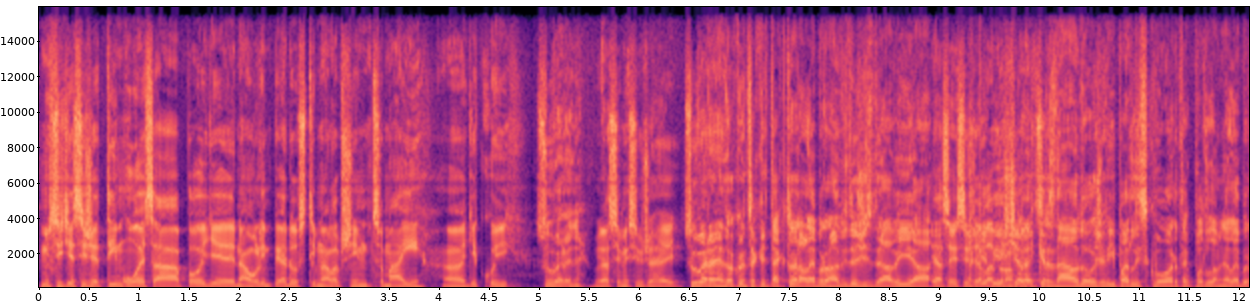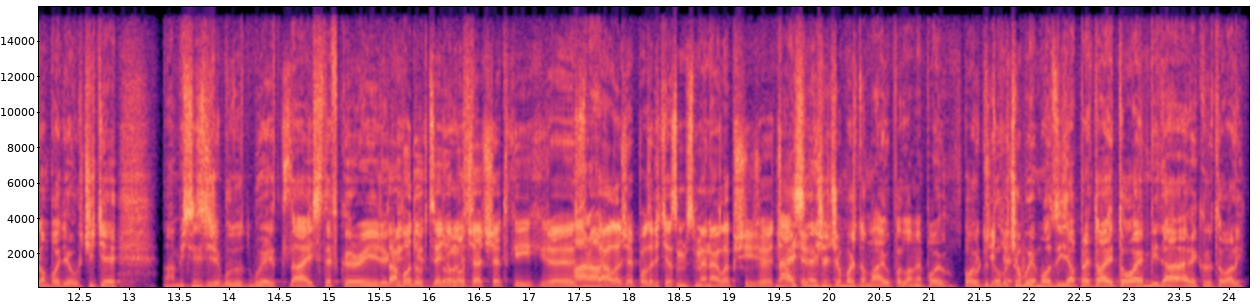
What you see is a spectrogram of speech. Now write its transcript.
Myslíte si, že tým USA pôjde na Olympiádu s tým najlepším, co mají? Uh, děkuji. Suverene. Ja si myslím, že hej. Suverene, dokonca keď takto hra Lebron a vydrží zdravý a, Ja si myslím, a že LeBron ešte Lakers náhodou, že vypadli skôr, tak podľa mňa Lebron pôjde určite a myslím si, že budú, bude aj Steph Curry. Že Tam keď- budú chcieť dole- umlčať všetkých, že Áno. stále, že pozrite, sme najlepší, že. Najsilnejšie, čo možno majú, podľa mňa pôjdu. pôjdu do, čo bude môcť ísť a preto aj toho Embida rekrutovali.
